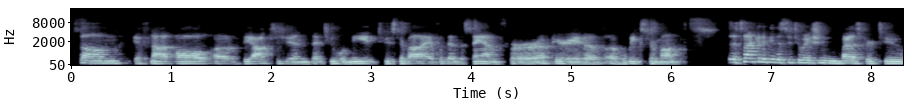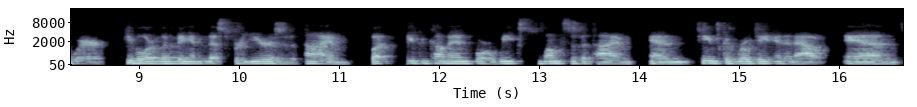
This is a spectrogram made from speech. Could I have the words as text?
some, if not all, of the oxygen that you will need to survive within the SAM for a period of, of weeks or months. It's not going to be the situation in Biosphere 2 where people are living in this for years at a time but you could come in for weeks, months at a time, and teams could rotate in and out, and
